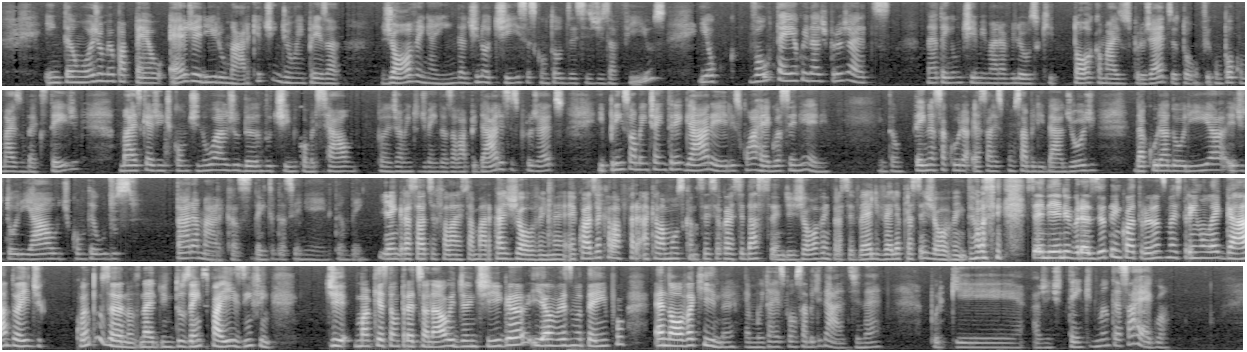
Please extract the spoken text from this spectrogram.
Então, hoje o meu papel é gerir o marketing de uma empresa jovem ainda, de notícias, com todos esses desafios, e eu voltei a cuidar de projetos. Né? Tenho um time maravilhoso que toca mais os projetos, eu tô, fico um pouco mais no backstage, mas que a gente continua ajudando o time comercial, planejamento de vendas a lapidar esses projetos e principalmente a entregar eles com a régua CNN. Então, tenho essa, cura, essa responsabilidade hoje da curadoria editorial de conteúdos para marcas dentro da CNN também. E é engraçado você falar essa marca jovem, né? É quase aquela, aquela música, não sei se você conhece, da Sandy, jovem para ser velha e velha para ser jovem. Então, assim, CNN Brasil tem quatro anos, mas tem um legado aí de quantos anos, né? Em 200 países, enfim, de uma questão tradicional e de antiga e ao mesmo tempo é nova aqui, né? É muita responsabilidade, né? Porque a gente tem que manter essa régua.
